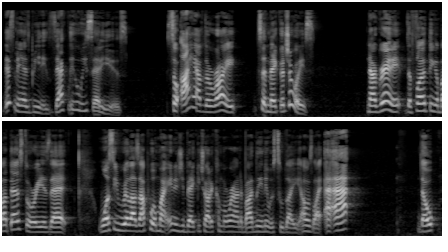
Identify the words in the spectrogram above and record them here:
This man's being exactly who he said he is. So I have the right to make a choice. Now, granted, the fun thing about that story is that once he realized I put my energy back, he tried to come around, and by then it was too late. I was like, ah, uh-uh. nope.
